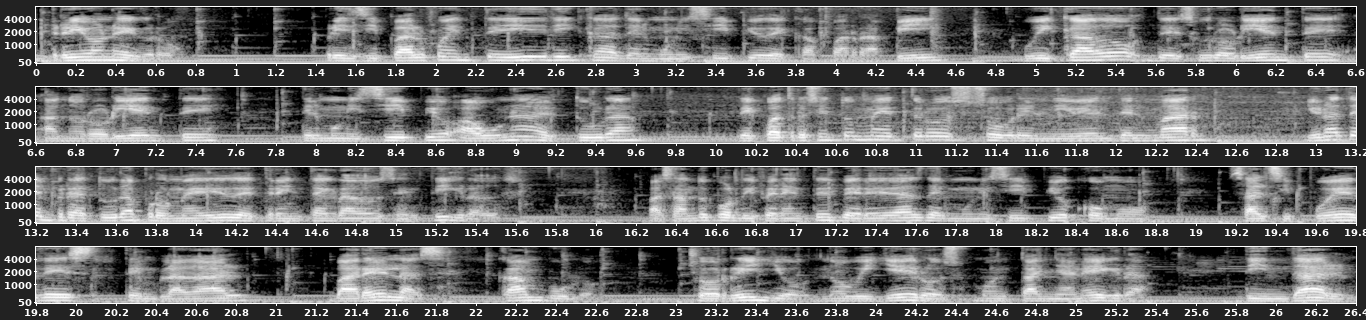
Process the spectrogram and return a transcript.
Río Negro, principal fuente hídrica del municipio de Caparrapí, ubicado de suroriente a nororiente del municipio a una altura de 400 metros sobre el nivel del mar y una temperatura promedio de 30 grados centígrados, pasando por diferentes veredas del municipio como Salsipuedes, Tembladal, Varelas, Cámbulo, Chorrillo, Novilleros, Montaña Negra, Dindal,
